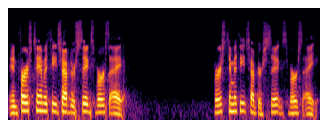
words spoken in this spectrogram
In 1 Timothy chapter 6 verse 8. 1 Timothy chapter 6 verse 8.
